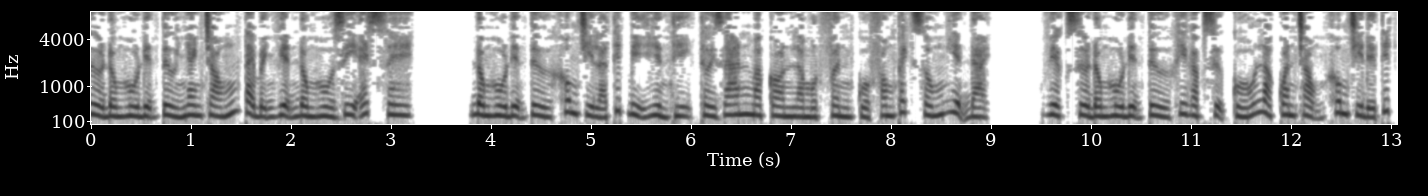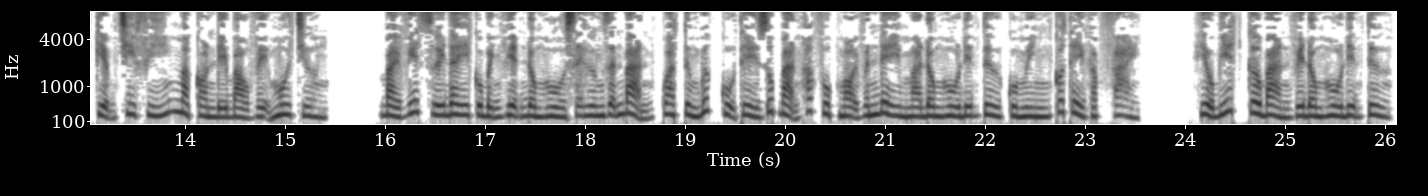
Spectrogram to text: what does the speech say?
Sửa đồng hồ điện tử nhanh chóng tại bệnh viện đồng hồ GSC. Đồng hồ điện tử không chỉ là thiết bị hiển thị thời gian mà còn là một phần của phong cách sống hiện đại. Việc sửa đồng hồ điện tử khi gặp sự cố là quan trọng không chỉ để tiết kiệm chi phí mà còn để bảo vệ môi trường. Bài viết dưới đây của bệnh viện đồng hồ sẽ hướng dẫn bạn qua từng bước cụ thể giúp bạn khắc phục mọi vấn đề mà đồng hồ điện tử của mình có thể gặp phải. Hiểu biết cơ bản về đồng hồ điện tử.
